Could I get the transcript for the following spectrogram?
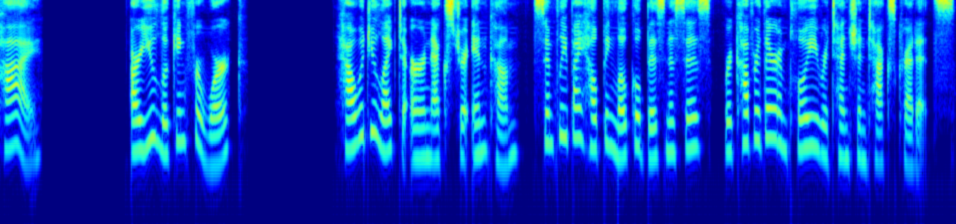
Hi. Are you looking for work? How would you like to earn extra income simply by helping local businesses recover their employee retention tax credits?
